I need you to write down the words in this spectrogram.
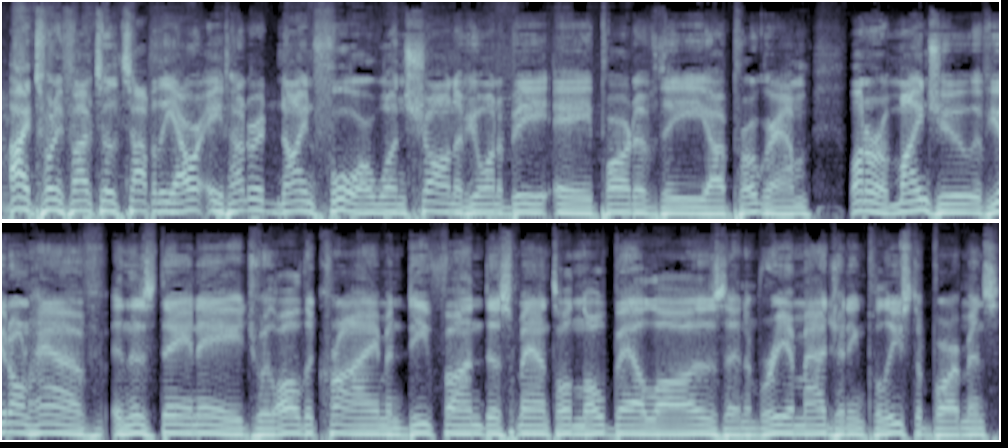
All right, 25 to the top of the hour, 800 941 Sean, if you want to be a part of the uh, program. Want to remind you, if you don't have, in this day and age, with all the crime and defund, dismantle, no bail laws, and reimagining police departments,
